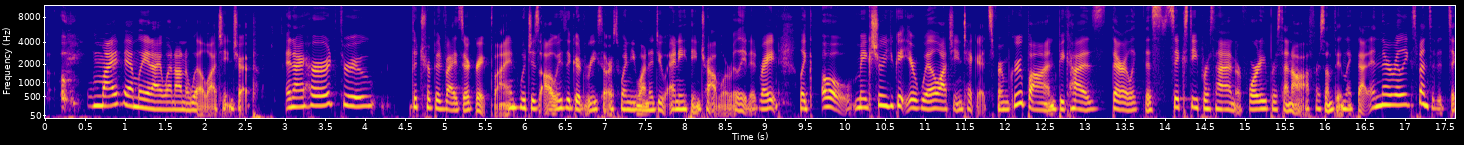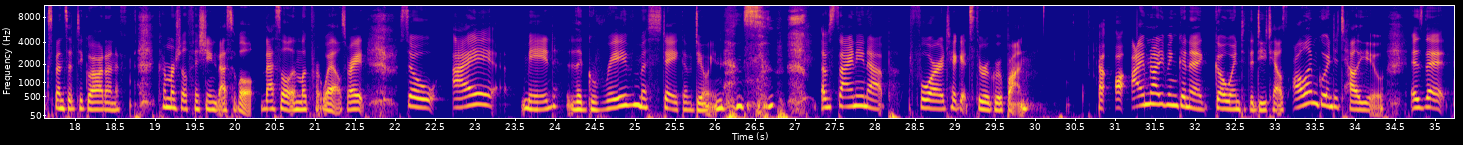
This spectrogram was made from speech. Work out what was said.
my family and i went on a whale watching trip and i heard through the TripAdvisor grapevine, which is always a good resource when you want to do anything travel related, right? Like, oh, make sure you get your whale watching tickets from Groupon because they're like this 60% or 40% off or something like that. And they're really expensive. It's expensive to go out on a commercial fishing vessel vessel and look for whales, right? So I made the grave mistake of doing this, of signing up for tickets through Groupon. Uh, uh, I'm not even going to go into the details. All I'm going to tell you is that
